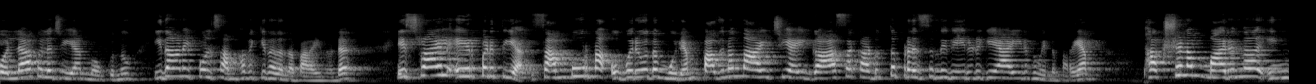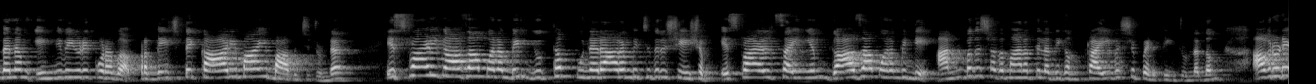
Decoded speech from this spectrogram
കൊല്ലാകൊല ചെയ്യാൻ നോക്കുന്നു. ഇതാണ് ഇപ്പോൾ സംഭവിക്കുന്നതെന്ന് പറയുന്നുണ്ട്. ഇസ്രായേൽ ഏർപ്പെടുത്തിയ സമ്പൂർണ ഉപരോധം മൂലം പതിനൊന്നാഴ്ചയായി ഗാസ കടുത്ത പ്രതിസന്ധി നേരിടുകയായിരുന്നു എന്ന് പറയാം. ഭക്ഷണം മരുന്ന് ഇന്ധനം എന്നിവയുടെ കുറവ് പ്രദേശത്തെ കാര്യമായി ബാധിച്ചിട്ടുണ്ട്. ഇസ്രായേൽ ഗാസ മുനമ്പിൽ യുദ്ധം പുനരാരംഭിച്ചതിനു ശേഷം ഇസ്രായേൽ സൈന്യം ഗാസ മുനമ്പിന്റെ അൻപത് ശതമാനത്തിലധികം കൈവശപ്പെടുത്തിയിട്ടുണ്ടെന്നും അവരുടെ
